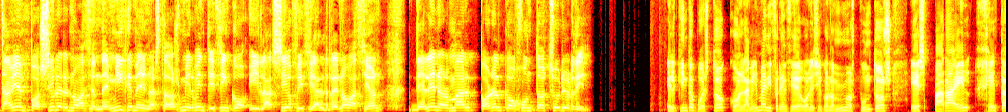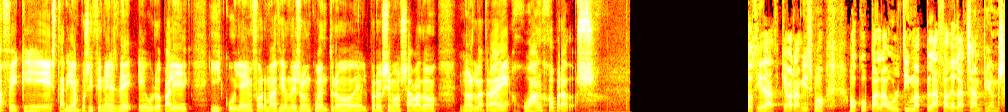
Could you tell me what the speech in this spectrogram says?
También posible renovación de Miquel Merino hasta 2025 y la sí oficial renovación de Lenormal por el conjunto Churiurdin. El quinto puesto, con la misma diferencia de goles y con los mismos puntos, es para el Getafe, que estaría en posiciones de Europa League y cuya información de su encuentro del próximo sábado nos la trae Juanjo Prados. Sociedad que ahora mismo ocupa la última plaza de la Champions.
